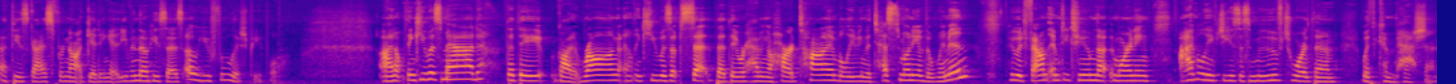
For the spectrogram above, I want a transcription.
at these guys for not getting it, even though he says, Oh, you foolish people. I don't think he was mad that they got it wrong. I don't think he was upset that they were having a hard time believing the testimony of the women who had found the empty tomb that morning. I believe Jesus moved toward them with compassion,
